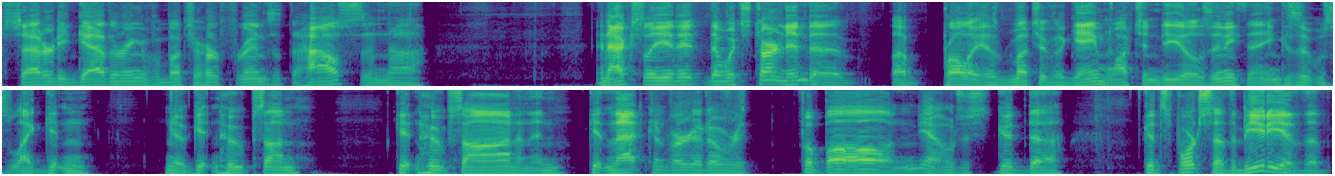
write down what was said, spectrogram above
Saturday gathering of a bunch of her friends at the house, and uh, and actually it, it which turned into uh, probably as much of a game watching deal as anything because it was like getting you know getting hoops on getting hoops on and then getting that converted over to football and you know just good uh, good sports stuff. The beauty of the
